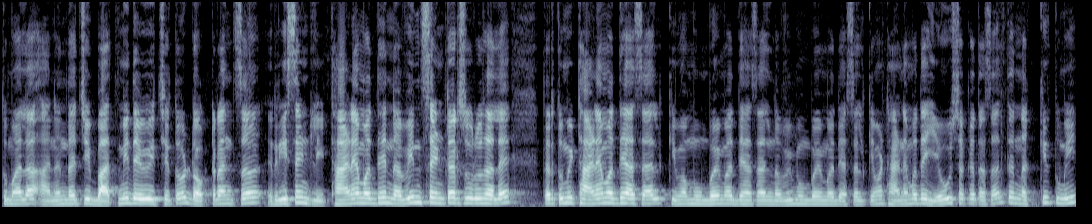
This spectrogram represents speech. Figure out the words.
तुम्हाला आनंदाची बातमी देऊ इच्छितो. डॉक्टरांचं रिसेंटली ठाण्यामध्ये नवीन सेंटर सुरू झालं आहे तर तुम्ही ठाण्यामध्ये असाल किंवा मुंबईमध्ये असाल नवी मुंबईमध्ये असाल किंवा ठाण्यामध्ये येऊ शकत असाल तर नक्की तुम्ही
